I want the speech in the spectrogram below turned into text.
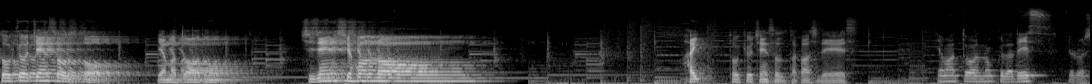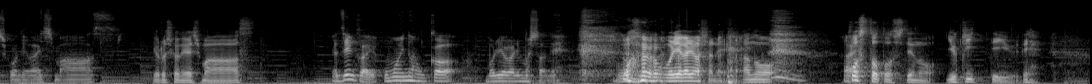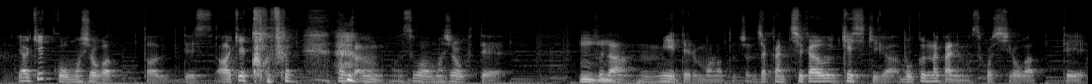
東京チェーンソーズとヤマトアの自然資本論はい東京チェーンソーズ高橋です大和は野倉です。よろしくお願いします。よろしくお願いします前回思いのほか盛り上がりましたね。盛り上がりましたねあの、はいコストとしての雪っていうねいや結構面白かったです。あ結構なんかうんすごい面白くてうんうん。普段見えてるものとちょっと若干違う景色が僕の中にも少し広がって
